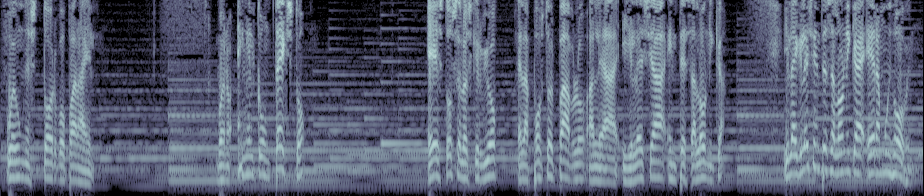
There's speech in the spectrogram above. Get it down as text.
fue un estorbo para él? Bueno, en el contexto, esto se lo escribió el apóstol Pablo a la iglesia en Tesalónica. Y la iglesia en Tesalónica era muy joven.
